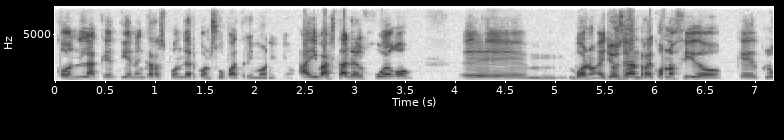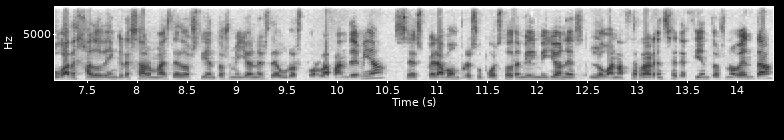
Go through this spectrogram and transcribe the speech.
con la que tienen que responder con su patrimonio. Ahí va a estar el juego eh, bueno, ellos ya han reconocido que el club ha dejado de ingresar más de 200 millones de euros por la pandemia. Se esperaba un presupuesto de 1.000 millones, lo van a cerrar en 790.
